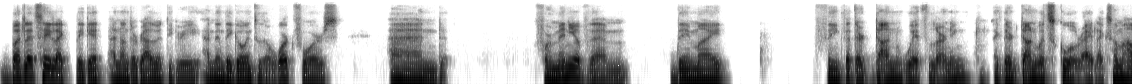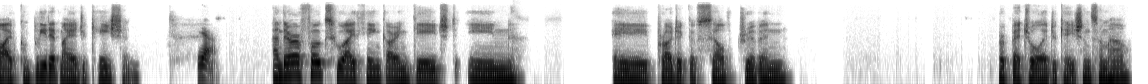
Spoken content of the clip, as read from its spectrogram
But let's say like they get an undergraduate degree and then they go into the workforce. And for many of them, they might think that they're done with learning, like they're done with school, right? Like somehow I've completed my education. Yeah. And there are folks who I think are engaged in a project of self driven perpetual education somehow.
